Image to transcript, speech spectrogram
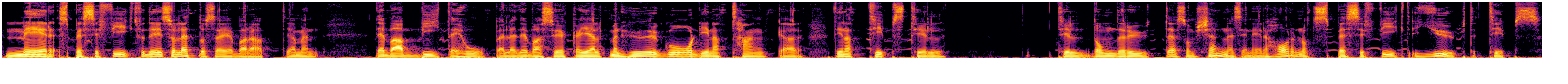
mer specifikt? För det är så lätt att säga bara att ja, men, det är bara att bita ihop eller det är bara att söka hjälp. Men hur går dina tankar, dina tips till, till de där ute som känner sig nere? Har du något specifikt djupt tips?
